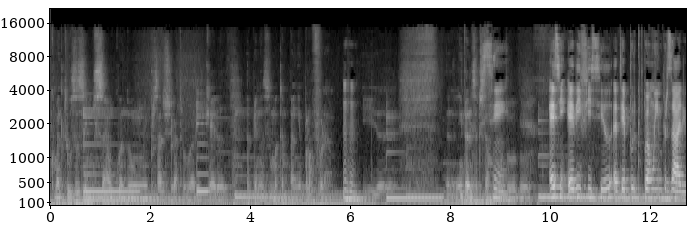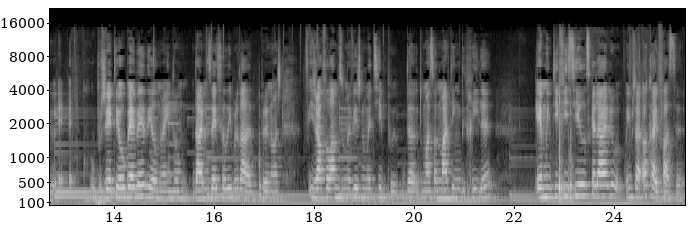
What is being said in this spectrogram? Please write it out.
como é que tu usas a emoção quando um empresário chega a trabalhar e quer apenas uma campanha para o verão? Uhum. E, uh, entendes a questão Sim. do, do, É assim, é difícil, até porque para um empresário é, é, o projeto é o bebê dele, não é? Então dar-nos essa liberdade para nós. E já falámos uma vez numa tipo de, de uma ação de marketing de guerrilha é muito difícil, se calhar, emprestar, ok, faça,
